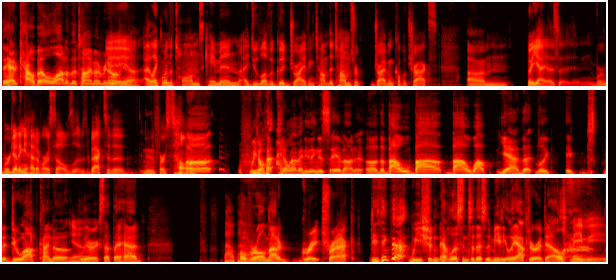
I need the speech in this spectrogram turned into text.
They had cowbell a lot of the time every Yeah, now and yeah. again. I like when the toms came in. I do love a good driving tom. The toms were driving a couple tracks. Um but yeah, uh, we're, we're getting ahead of ourselves. It was back to the, Yeah. the first song. Uh, we don't. Ha- I don't have anything to say about it. Uh, the bow ba bow wow. Yeah, that like it, just the doo wop kind of Yeah. lyrics that they had. Bow, bow. Overall, not a great track. Do you think that we shouldn't have listened to this immediately after Adele? Maybe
